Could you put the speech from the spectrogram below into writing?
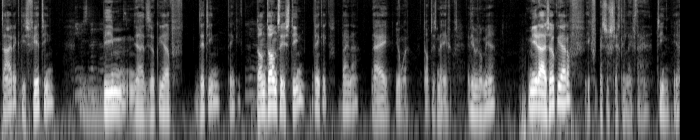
Tarek, die is 14. Beam, ja, het is ook een jaar of 13, denk ik. Ja. Dan Dante is 10, denk ik, bijna. Nee, jongen, Dante is 9. En wie hebben we nog meer? Mira is ook een jaar of... Ik ben zo slecht in leeftijd. 10, ja.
